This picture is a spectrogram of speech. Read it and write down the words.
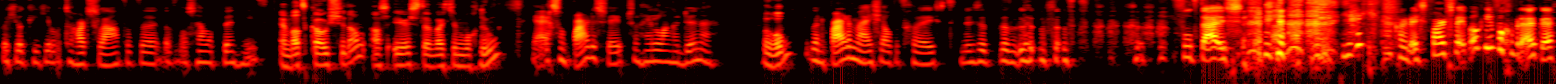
dat je een keertje wat te hard slaat. Dat, uh, dat was helemaal het punt niet. En wat koos je dan als eerste wat je mocht doen? Ja, echt zo'n paardenzweep, zo'n hele lange dunne. Waarom? Ik ben een paardenmeisje altijd geweest. Dus dat, dat, voelt thuis. Jeetje, kan ik deze paardenzweep ook hiervoor gebruiken?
